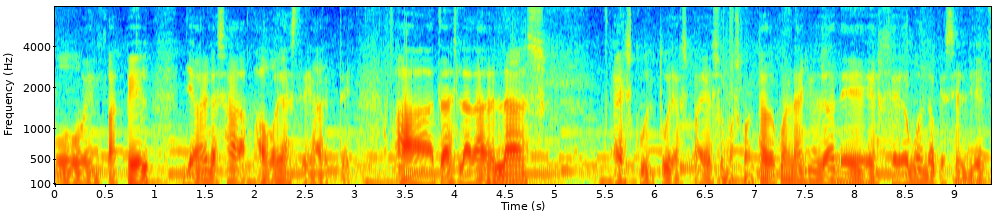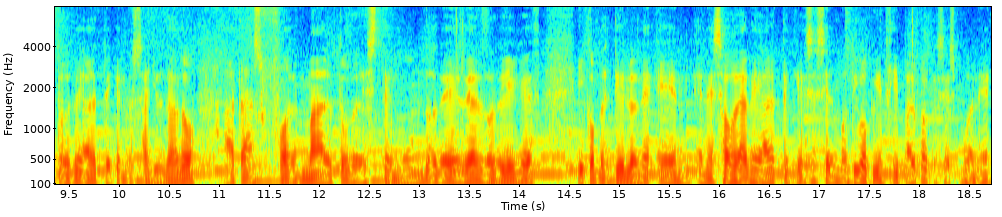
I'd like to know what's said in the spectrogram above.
o en papel, llevarlas a, a obras de arte, a trasladarlas a esculturas. Para eso hemos contado con la ayuda de Gero Bueno, que es el director de arte, que nos ha ayudado a transformar todo este mundo de Eder Rodríguez y convertirlo en, en esa obra de arte, que ese es el motivo principal por que se expone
